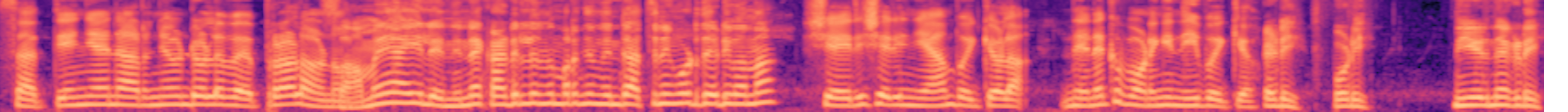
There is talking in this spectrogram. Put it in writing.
സത്യം ഞാൻ അറിഞ്ഞുകൊണ്ടുള്ള വെപ്രാളാണോ? സമയായില്ലേ. നിന്നെ കണ്ടില്ലെന്ന് പറഞ്ഞ് നിന്റെ അച്ഛനും കൂടെ തേടി വന്നാ? ശരി ശരി ഞാൻ പൊയ്ക്കോളാം. നിനക്ക് പോണെങ്കിൽ നീ പൊയ്ക്കോ. എടി പൊടി. നീ എഴുന്നേക്കടി.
